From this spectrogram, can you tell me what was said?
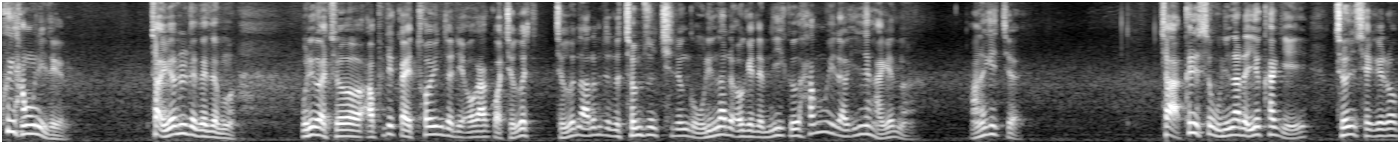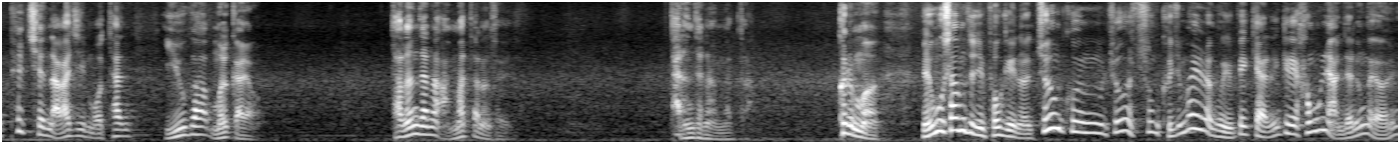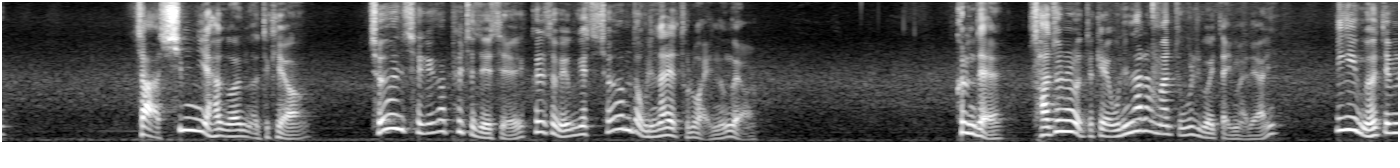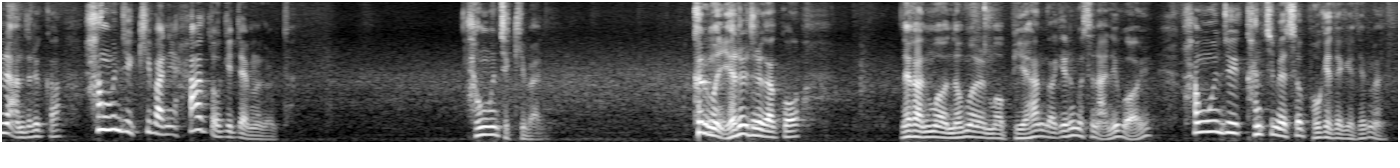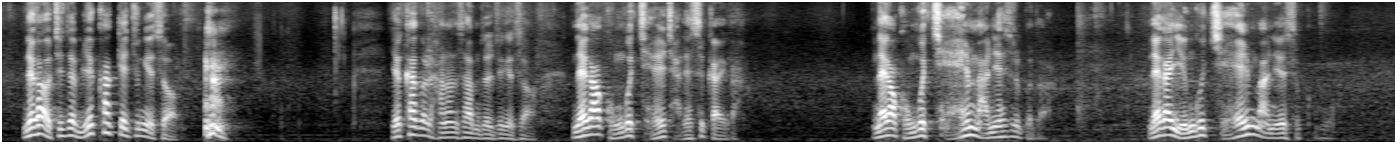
그게 학문이 되거든. 자, 예를 들게 되면 우리가 저 아프리카의 토인들이 오갖고 저거, 저거 나름대로 점수를 치는 거 우리나라에 오게 되면 니그 학문이라고 인정하겠나? 안 하겠죠? 자, 그래서 우리나라 역학이 전 세계로 펼쳐 나가지 못한 이유가 뭘까요? 다른 데는 안 맞다는 소리다. 다른 데는 안 맞다. 그러면 외국 사람들이 보기에는 전 그, 저거 좀 거짓말이라고 이밖에 안 해. 학문이 안 되는 거예요. 자, 심리학은 어떻게 해요? 전 세계가 펼쳐져 있어요. 그래서 외국에서 전부 다 우리나라에 들어와 있는 거예요. 그런데 사주는 어떻게 우리나라만 쭈그리고 있다 이 말이야. 이게 뭐 때문에 안 들을까? 학문적 기반이 하나도 없기 때문에 그렇다. 학문적 기반이. 그러면 예를 들어 갖고 내가 뭐 너무 뭐 비하한 거 이런 것은 아니고 학문적 관점에서 보게 되게 되면 내가 어쨌든 역학계 중에서 역학을 하는 사람들 중에서 내가 공부 제일 잘했을까 이가. 내가 공부 제일 많이 했을 거다. 내가 연구 제일 많이 했을 거고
